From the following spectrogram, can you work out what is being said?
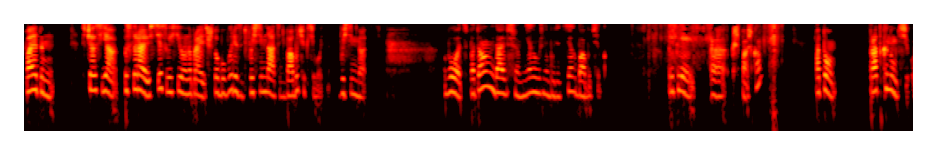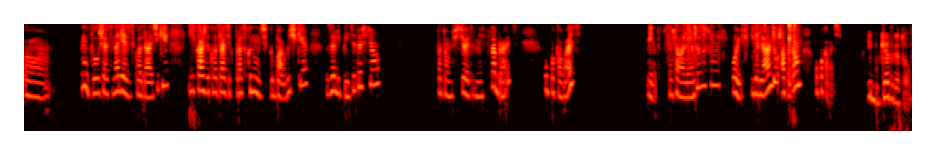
Поэтому сейчас я постараюсь все свои силы направить, чтобы вырезать 18 бабочек сегодня. 18. Вот, потом дальше мне нужно будет всех бабочек приклеить э, к шпажкам. Потом проткнуть, э, ну, получается, нарезать квадратики. И каждый квадратик проткнуть к бабочке, залепить это все. Потом все это вместе собрать, упаковать нет, сначала ленту засунуть, ой, гирлянду, а потом упаковать. И букет готов.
